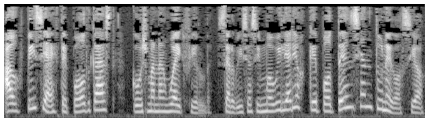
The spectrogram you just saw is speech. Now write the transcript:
Auspicia este podcast Cushman ⁇ Wakefield, servicios inmobiliarios que potencian tu negocio.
